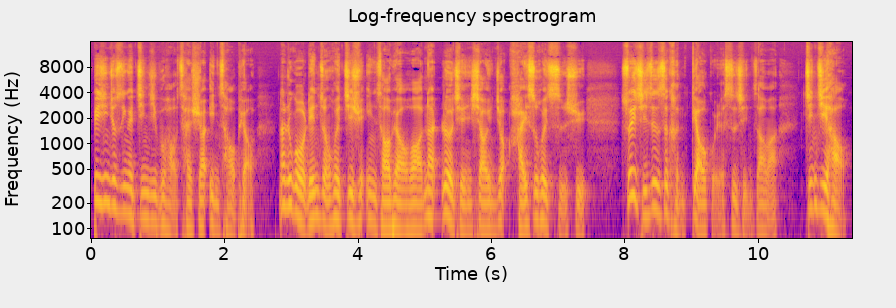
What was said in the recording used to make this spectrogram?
毕竟就是因为经济不好才需要印钞票。那如果联准会继续印钞票的话，那热钱效应就还是会持续。所以其实这个是很吊诡的事情，你知道吗？经济好，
